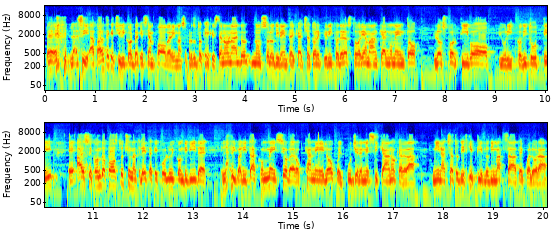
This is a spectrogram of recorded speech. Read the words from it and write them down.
Eh, la- sì, a parte che ci ricorda che siamo poveri, ma soprattutto che Cristiano Ronaldo non solo diventa il calciatore più ricco della storia, ma anche al momento lo sportivo più ricco di tutti. E al secondo posto c'è un atleta che con lui condivide la rivalità con Messi, ovvero Canelo, quel pugile messicano che aveva minacciato di riempirlo di mazzate qualora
